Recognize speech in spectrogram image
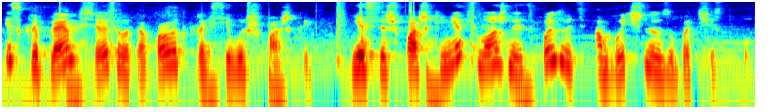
И скрепляем все это вот такой вот красивой шпажкой. Если шпажки нет, можно использовать обычную зубочистку.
